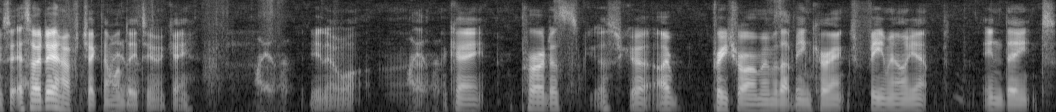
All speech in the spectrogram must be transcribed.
So so I do have to check them on day two. Okay. You know what? Okay. Paradise. I'm pretty sure I remember that being correct. Female. Yep. In date.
